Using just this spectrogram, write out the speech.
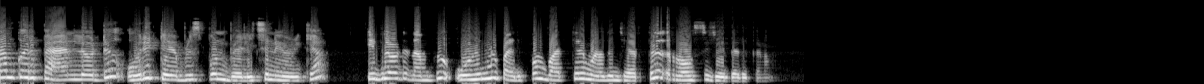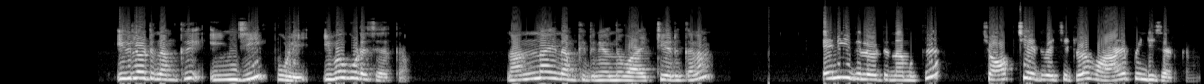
നമുക്കൊരു പാനിലോട്ട് ഒരു ടേബിൾ സ്പൂൺ വെളിച്ചെണ്ണ ഒഴിക്കാം. ഇതിലോട്ട് നമുക്ക് ഉഴുന്ന് പരിപ്പും വറ്റൽ മുളകും ചേർത്ത് റോസ്റ്റ് ചെയ്തെടുക്കണം. ഇതിലോട്ട് നമുക്ക് ഇഞ്ചി പുളി ഇവ കൂടെ ചേർക്കാം. നന്നായി നമുക്ക് ഇതിനെ ഒന്ന് വഴറ്റിയെടുക്കണം. ഇനി ഇതിലോട്ട് നമുക്ക് ചോപ്പ് ചെയ്ത് വെച്ചിട്ടുള്ള വാഴപ്പിണ്ടി ചേർക്കണം.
